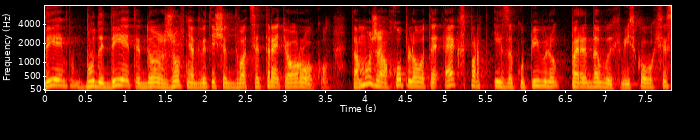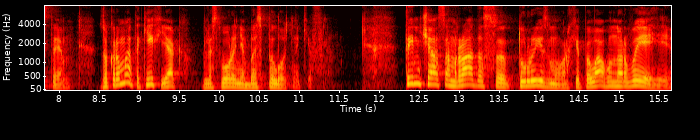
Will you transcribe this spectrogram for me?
е, буде діяти до жовтня 2023 року та може охоплювати експорт і закупівлю передових військових систем, зокрема таких як для створення безпілотників. Тим часом Рада з туризму архіпелагу Норвегії,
